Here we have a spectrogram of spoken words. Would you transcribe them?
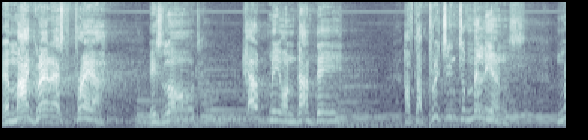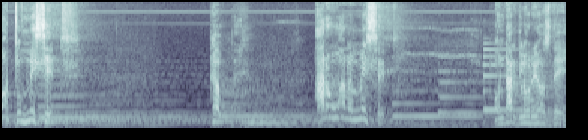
And my greatest prayer is, Lord, help me on that day, after preaching to millions, not to miss it. Help me. I don't want to miss it on that glorious day.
